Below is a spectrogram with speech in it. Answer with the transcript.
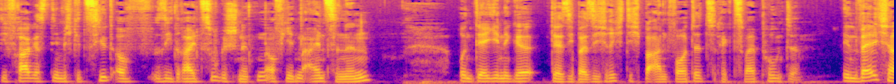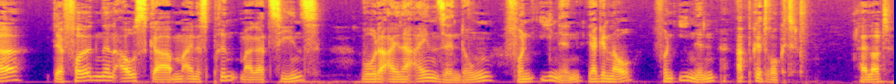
Die Frage ist nämlich gezielt auf Sie drei zugeschnitten, auf jeden einzelnen. Und derjenige, der sie bei sich richtig beantwortet, kriegt zwei Punkte. In welcher der folgenden Ausgaben eines Printmagazins wurde eine Einsendung von Ihnen, ja genau, von Ihnen abgedruckt? Herr Lott.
